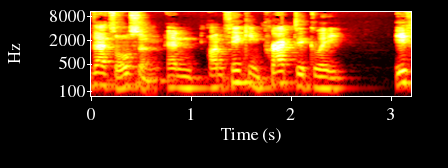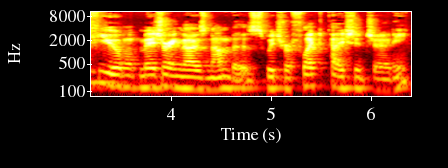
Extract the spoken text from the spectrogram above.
That's awesome. And I'm thinking practically, if you're measuring those numbers, which reflect patient journey,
